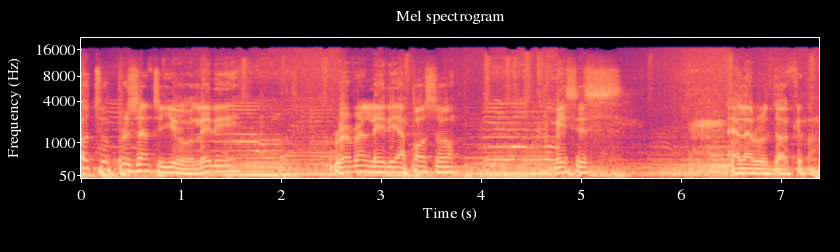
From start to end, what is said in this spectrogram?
oh, to present to you, Lady, Reverend Lady Apostle, Mrs. Ella Rudokino.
